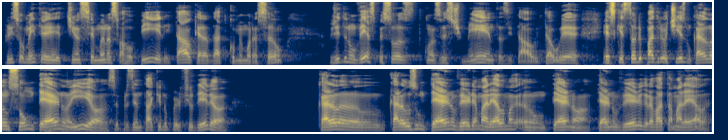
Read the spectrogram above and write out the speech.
Principalmente eh, tinha semanas farroupilha e tal, que era data de comemoração. A gente não vê as pessoas com as vestimentas e tal. Então, é, essa questão de patriotismo. O cara lançou um terno aí, ó. Se apresentar aqui no perfil dele, ó cara, o cara usa um terno verde e amarelo, um terno, ó, terno verde, gravata amarela.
